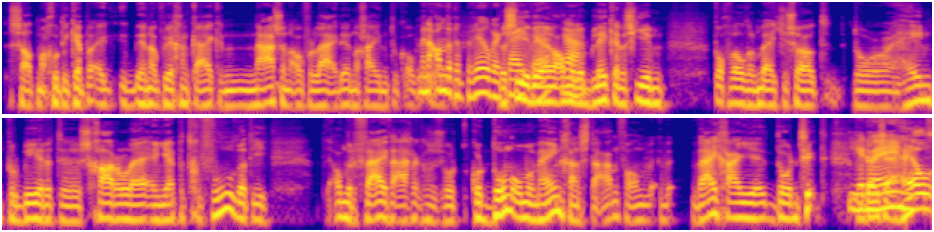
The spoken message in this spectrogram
zat. Maar goed, ik, heb, ik, ik ben ook weer gaan kijken na zijn overlijden. En dan ga je natuurlijk ook Met een andere bril weer dan kijken. zie je weer een andere Ja. blik en dan zie je hem toch wel er een beetje zo t- doorheen proberen te scharrelen. En je hebt het gevoel dat die, die andere vijf eigenlijk als een soort cordon om hem heen gaan staan. Van wij gaan je door, dit, Hier door, deze, hel,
